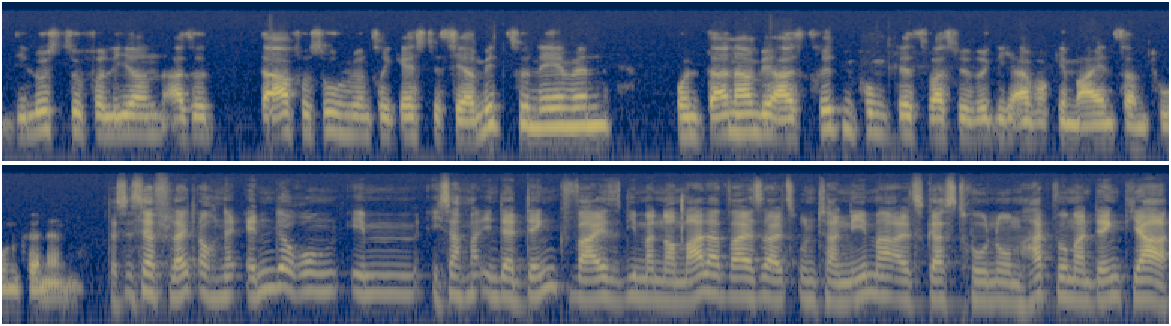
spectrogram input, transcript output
die Lust zu verlieren. Also da versuchen wir unsere Gäste sehr mitzunehmen und dann haben wir als dritten Punkt das, was wir wirklich einfach gemeinsam tun können. Das ist ja vielleicht auch eine Änderung im, ich sag mal, in der Denkweise, die man normalerweise als Unternehmer, als Gastronom hat, wo man denkt, ja,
